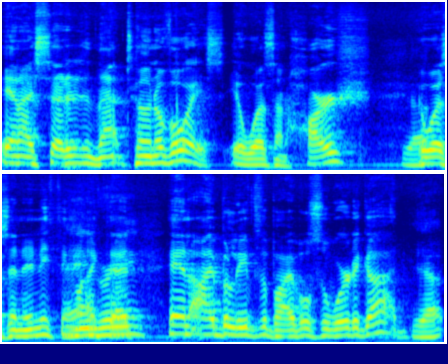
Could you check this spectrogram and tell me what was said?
And I said it in that tone of voice. It wasn't harsh. Yeah. It wasn't anything Angry. like that. And I believe the Bible's the Word of God. Yeah.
